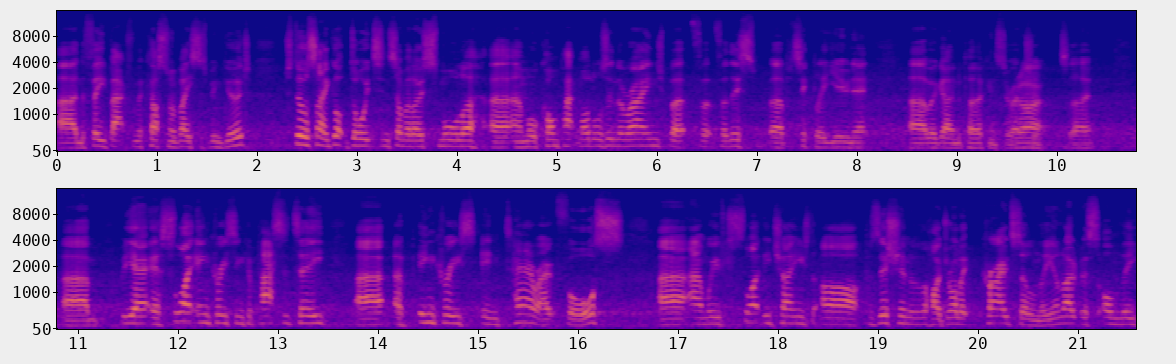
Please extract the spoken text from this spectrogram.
Uh, and the feedback from the customer base has been good. Still say got Deutz in some of those smaller uh, and more compact models in the range, but for, for this uh, particular unit, uh, we're going the Perkins direction. Right. So, um, but yeah, a slight increase in capacity, uh, an increase in tear out force, uh, and we've slightly changed our position of the hydraulic crowd cylinder. You'll notice on the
